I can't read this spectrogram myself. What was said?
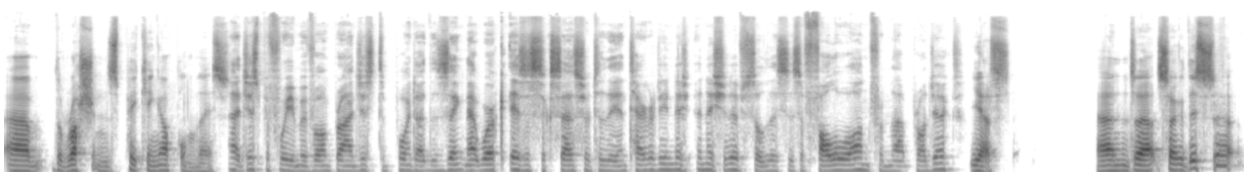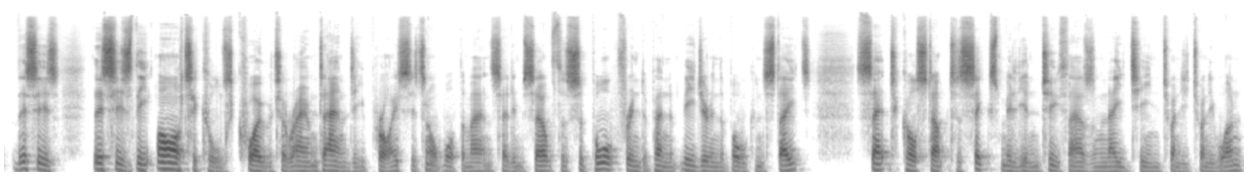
um, the Russians picking up on this. Uh, just before you move on, Brian, just to point out the Zinc Network is a successor to the Integrity Initiative, so this is a follow-on from that project. Yes, and uh, so this uh, this is this is the article's quote around Andy Pryce. It's not what the man said himself. The support for independent media in the Balkan states, set to cost up to six million 2018-2021,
